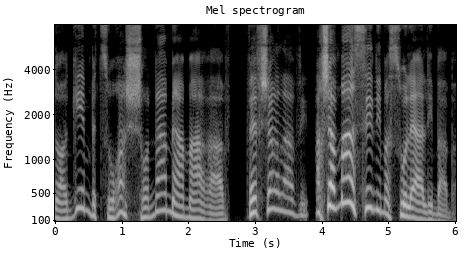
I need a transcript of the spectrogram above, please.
נוהגים בצורה שונה מהמערב, ואפשר להבין. עכשיו, מה הסינים עשו לעליבאבא?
